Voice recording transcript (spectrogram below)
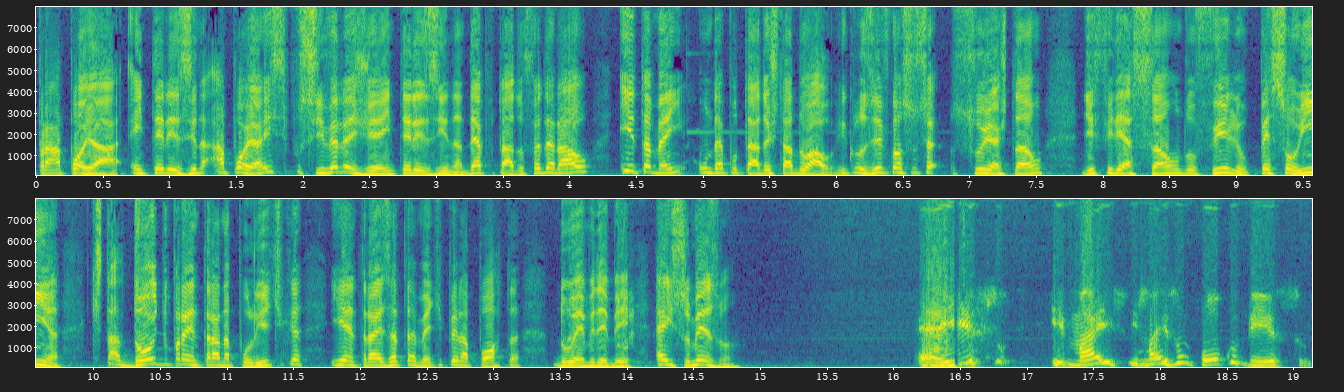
para apoiar em Teresina, apoiar e, se possível, eleger em Teresina deputado federal e também um deputado estadual, inclusive com a su sugestão de filiação do filho, Pessoinha, que está doido para entrar na política e entrar exatamente pela porta do MDB. É isso mesmo? É isso e mais, e mais um pouco disso.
